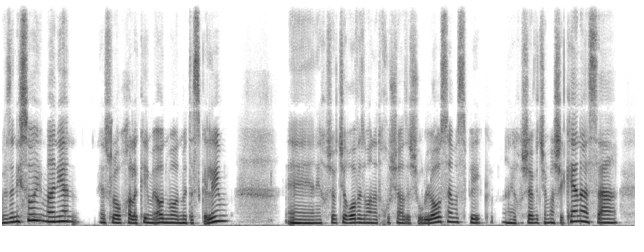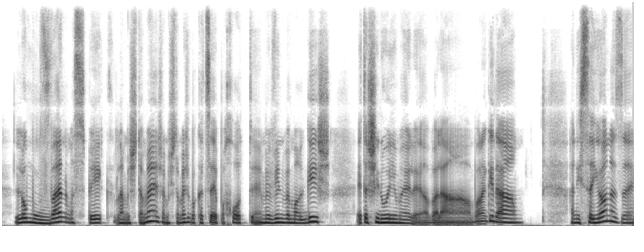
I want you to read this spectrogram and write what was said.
וזה ניסוי מעניין, יש לו חלקים מאוד מאוד מתסכלים. אני חושבת שרוב הזמן התחושה זה שהוא לא עושה מספיק, אני חושבת שמה שכן נעשה לא מובן מספיק למשתמש, המשתמש בקצה פחות uh, מבין ומרגיש את השינויים האלה, אבל ה, בוא נגיד ה, הניסיון הזה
